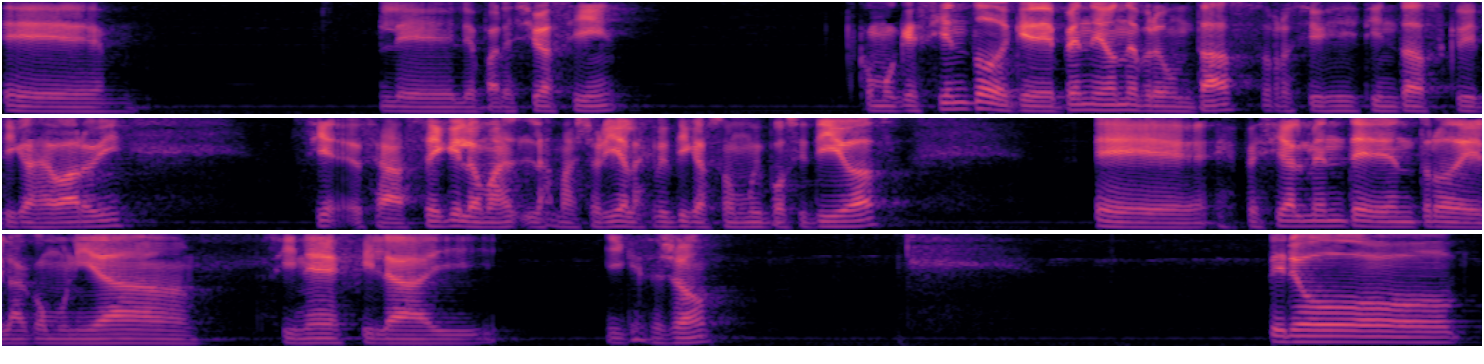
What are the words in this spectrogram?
eh, le, le, pareció así. Como que siento que depende de dónde preguntás, recibís distintas críticas de Barbie. Sí, o sea, sé que lo, la mayoría de las críticas son muy positivas. Eh, especialmente dentro de la comunidad cinéfila y, y qué sé yo. Pero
